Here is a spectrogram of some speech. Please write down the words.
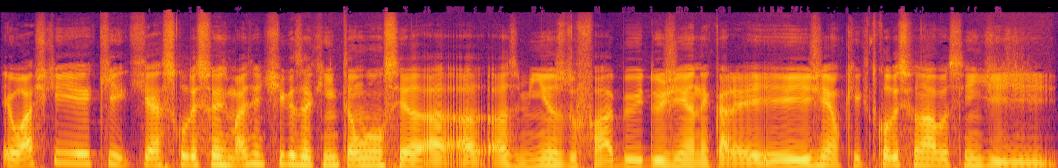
Eu acho que, que, que as coleções mais antigas aqui, então, vão ser a- a- as minhas, do Fábio e do Jean, né, cara? E, Jean, o que que tu colecionava, assim, de, de,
